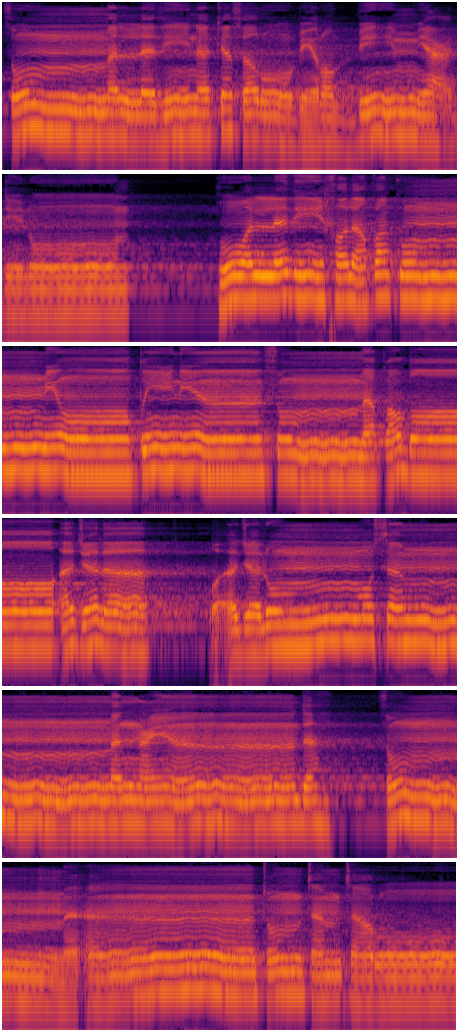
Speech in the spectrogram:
ثم الذين كفروا بربهم يعدلون. هو الذي خلقكم من طين ثم قضى أجلا وأجل مسمى عنده ثم أنتم تمترون.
